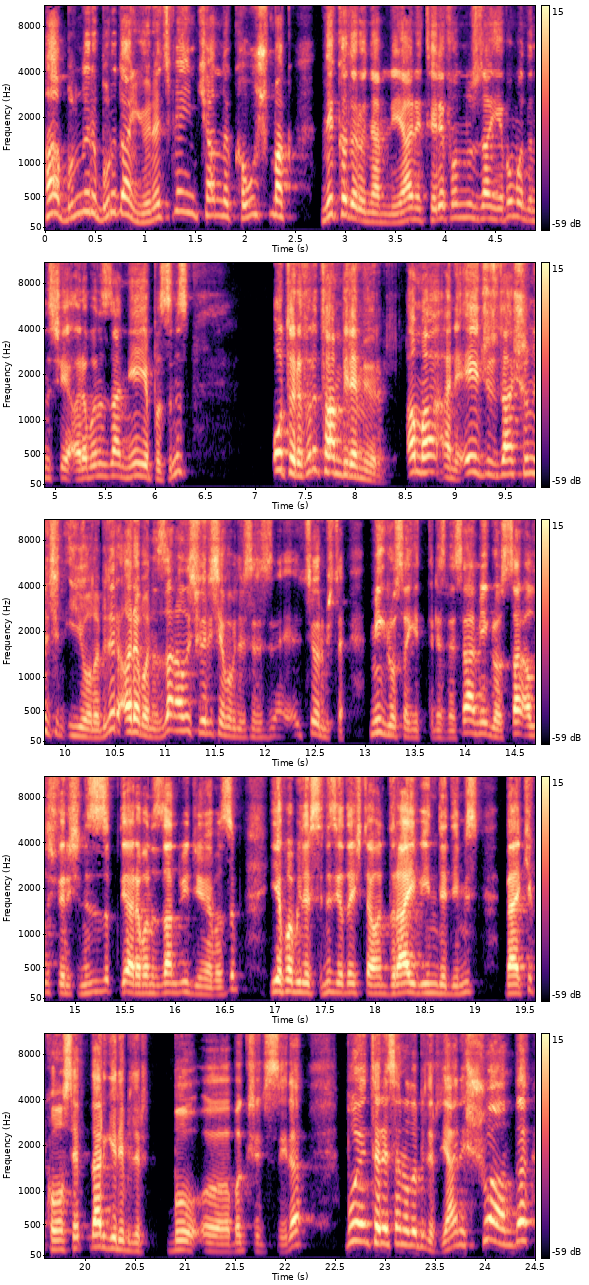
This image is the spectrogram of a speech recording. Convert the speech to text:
Ha bunları buradan yönetme imkanına kavuşmak ne kadar önemli. Yani telefonunuzdan yapamadığınız şeyi arabanızdan niye yapasınız? O tarafını tam bilemiyorum. Ama hani e-cüzdan şunun için iyi olabilir. Arabanızdan alışveriş yapabilirsiniz. E, diyorum işte Migros'a gittiniz mesela. Migros'tan alışverişinizi zıp arabanızdan bir düğmeye basıp yapabilirsiniz. Ya da işte drive-in dediğimiz belki konseptler gelebilir bu e, bakış açısıyla. Bu enteresan olabilir. Yani şu anda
